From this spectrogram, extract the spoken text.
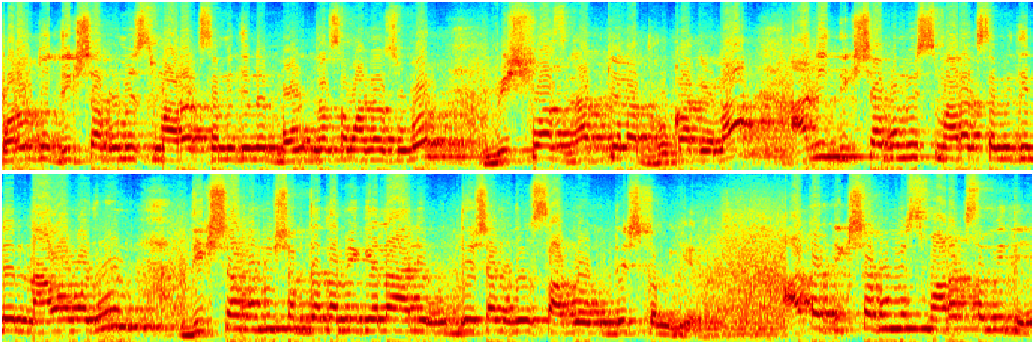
परंतु दीक्षाभूमी स्मारक समितीने बौद्ध समाजासोबत विश्वासघात केला धोका केला आणि दीक्षाभूमी स्मारक समितीने नावामधून दीक्षाभूमी शब्द कमी केला आणि उद्देशामधून सहावा उद्देश कमी केला. आता दीक्षाभूमी स्मारक समिती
